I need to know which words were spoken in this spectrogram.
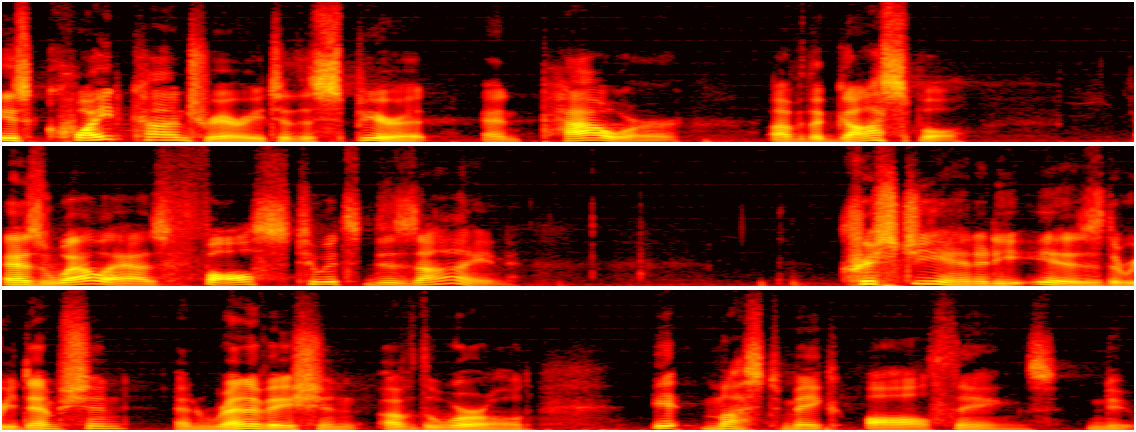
is quite contrary to the spirit and power of the gospel, as well as false to its design. Christianity is the redemption and renovation of the world. It must make all things new.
